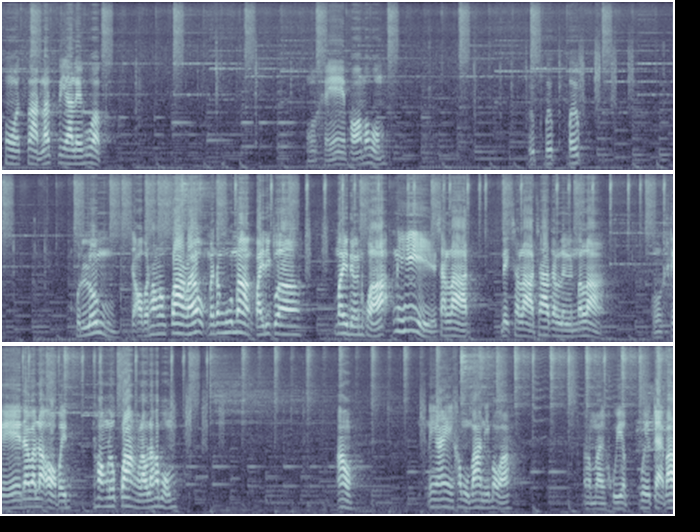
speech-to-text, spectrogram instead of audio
โหดสัตว์รัสเซียเลยพวก โอเค พร้อมครับผมปึ๊บปึ๊บปึ๊บคุณลุงจะออกไปท้องกว้างแล้ว ไม่ต้องพูดมากไปดีกว่า ไม่เดินขวา นี่ฉลาด เด็กฉลาดชาติเจริญมาล่ะ โอเค ได้เวลาออกไปท้องโลกกว้างของเราแล้วครับผม เอ้านี่ไงเข้าหมู่บ้านนี้เปล่าวะทำอะไรคุยกับคุยกับแกะปะ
